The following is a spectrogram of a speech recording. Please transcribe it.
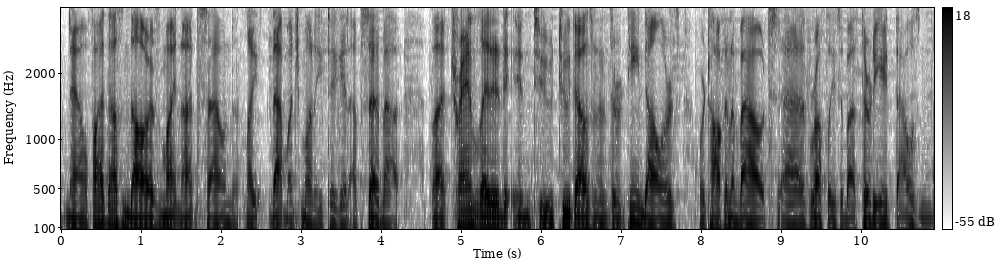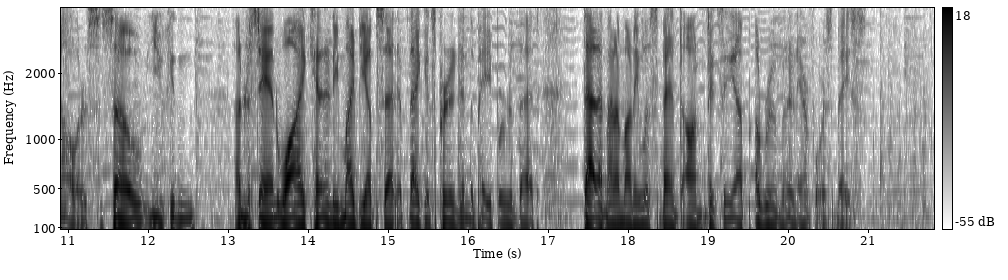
Now, five thousand dollars might not sound like that much money to get upset about, but translated into 2013 dollars, we're talking about uh, roughly it's about $38,000. So you can understand why Kennedy might be upset if that gets printed in the paper that that amount of money was spent on fixing up a room at an Air Force base.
